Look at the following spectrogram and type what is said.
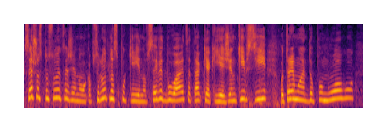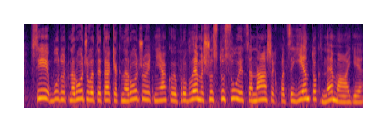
Все, що стосується жінок, абсолютно спокійно, все відбувається так, як є. Жінки всі отримують допомогу, всі будуть народжувати так, як народжують. Ніякої проблеми. Що стосується наших пацієнток, немає.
